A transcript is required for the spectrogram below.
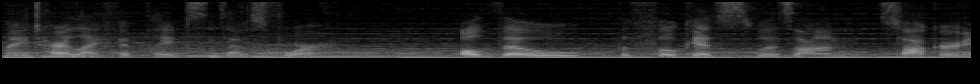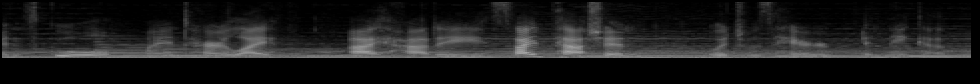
My entire life I played since I was four. Although the focus was on soccer and school my entire life, I had a side passion, which was hair and makeup.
